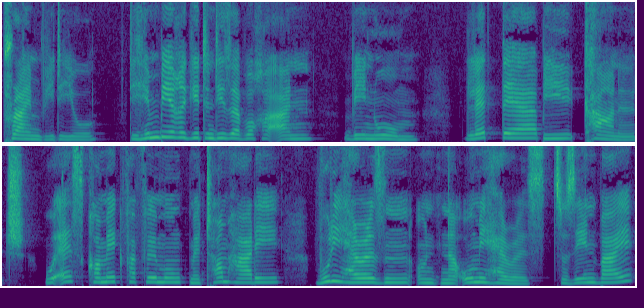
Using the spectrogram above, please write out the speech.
Prime Video. Die Himbeere geht in dieser Woche an Venom, Let There Be Carnage, US-Comic-Verfilmung mit Tom Hardy, Woody Harrelson und Naomi Harris, zu sehen bei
